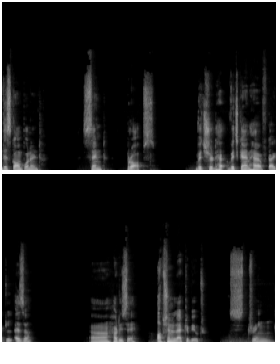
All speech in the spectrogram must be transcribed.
this component, send props, which should have, which can have title as a, uh, how do you say, optional attribute. String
